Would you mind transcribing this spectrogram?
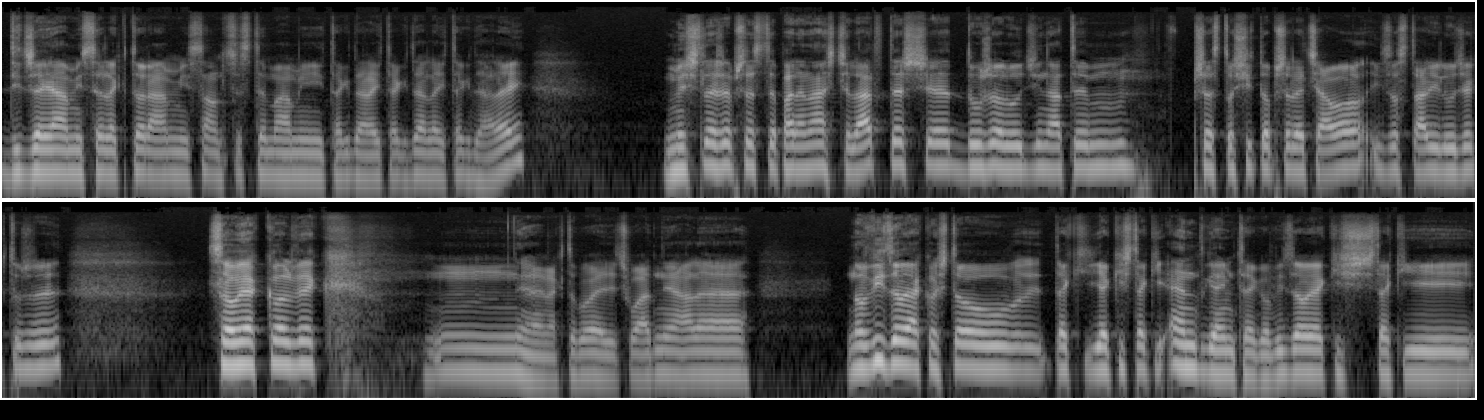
DJ-ami, selektorami, sound systemami i tak dalej, i tak dalej, i tak dalej. Myślę, że przez te paręnaście lat też się dużo ludzi na tym przez to sito przeleciało i zostali ludzie, którzy są jakkolwiek mm, nie wiem jak to powiedzieć ładnie, ale no widzą jakoś tą, taki, jakiś taki endgame tego, widzą jakiś taki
